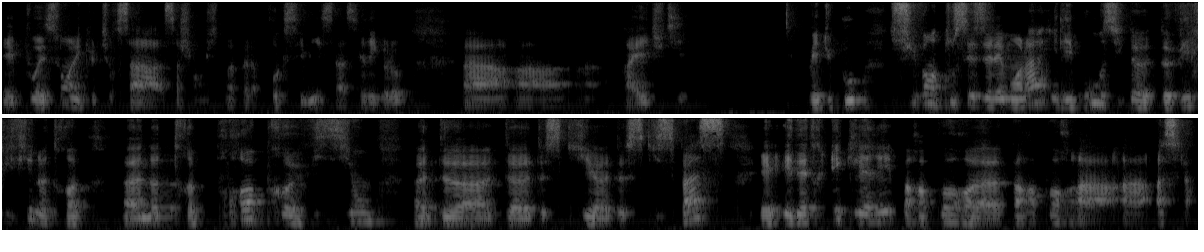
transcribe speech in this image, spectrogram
Et pour les sons, les cultures, ça, ça change. Ce qu'on appelle la proximité, c'est assez rigolo à, étudier. Mais du coup, suivant tous ces éléments-là, il est bon aussi de, vérifier notre, euh, notre propre vision euh, de, de, ce qui, euh, de ce qui se passe et, d'être éclairé par rapport, par rapport à, cela.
